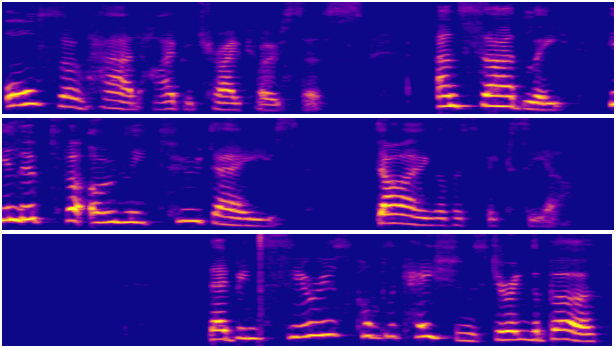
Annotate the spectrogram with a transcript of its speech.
also had hypertrichosis, and sadly, he lived for only two days, dying of asphyxia. There'd been serious complications during the birth,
